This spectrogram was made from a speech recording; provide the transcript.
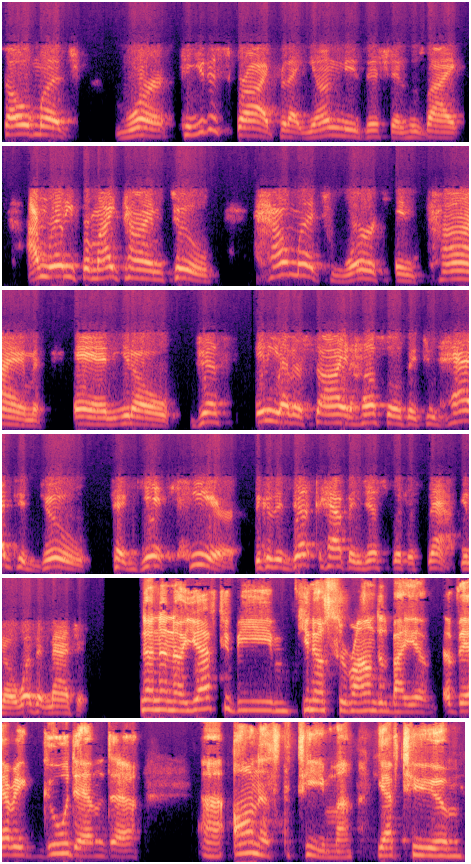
so much work. Can you describe for that young musician who's like, I'm ready for my time too? How much work and time and, you know, just any other side hustles that you had to do to get here? Because it doesn't happen just with a snap. You know, it wasn't magic. No, no, no. You have to be, you know, surrounded by a, a very good and uh, uh, honest team. You have to um,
